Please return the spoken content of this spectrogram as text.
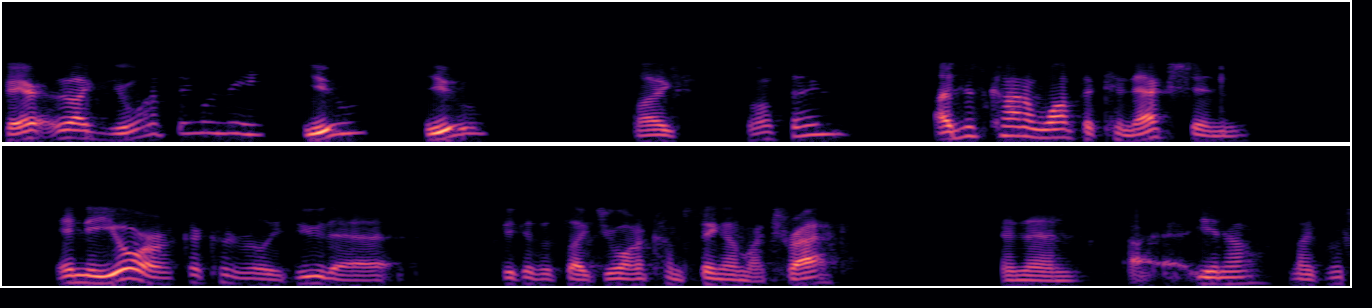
barely like. You want to sing with me? You, you, like, want to sing? I just kind of want the connection. In New York, I couldn't really do that because it's like, do you want to come sing on my track? And then, uh, you know, like, what?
